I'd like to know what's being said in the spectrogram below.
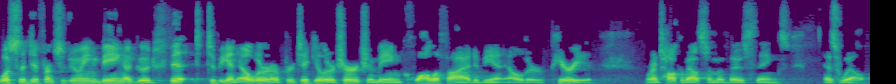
What's the difference between being a good fit to be an elder in a particular church and being qualified to be an elder, period? We're going to talk about some of those things as well.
